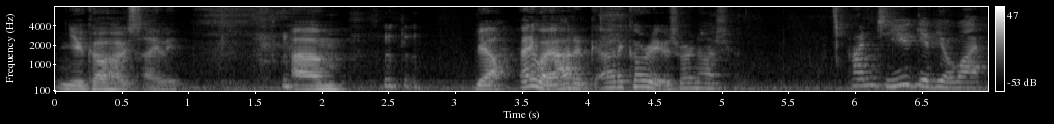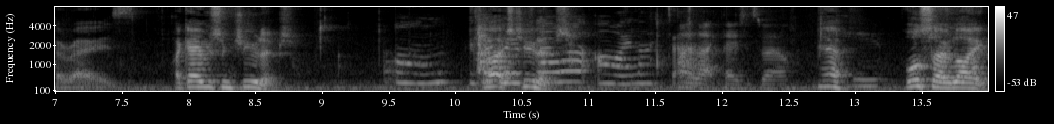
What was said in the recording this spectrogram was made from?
new co host, Haley. Um, yeah. Anyway, I had, a, I had a curry. It was very nice. And didn't you give your wife a rose? I gave her some tulips. Oh, is She likes tulips. flower? Oh, I like that. I like those as well. Yeah. Cute. Also, like,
